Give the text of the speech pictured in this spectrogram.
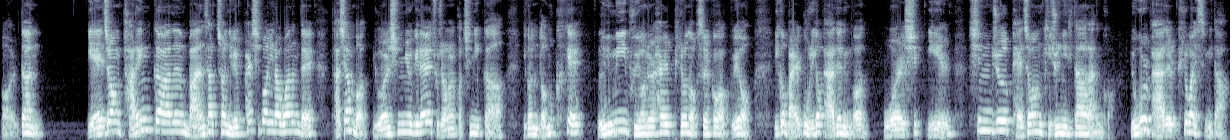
어, 일단 예정 발행가는 14,280원이라고 하는데 다시 한번 6월 16일에 조정을 거치니까 이건 너무 크게 의미 부여를 할 필요는 없을 것 같고요. 이거 말고 우리가 봐야 되는 건 5월 12일 신주 배정 기준일이다라는 거. 요걸 봐야 될 필요가 있습니다.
